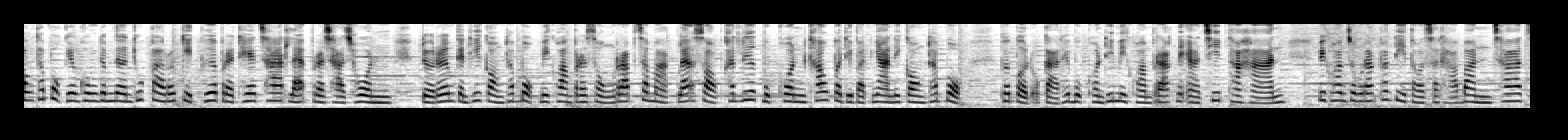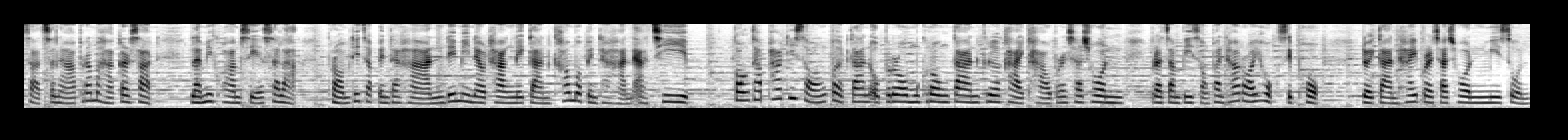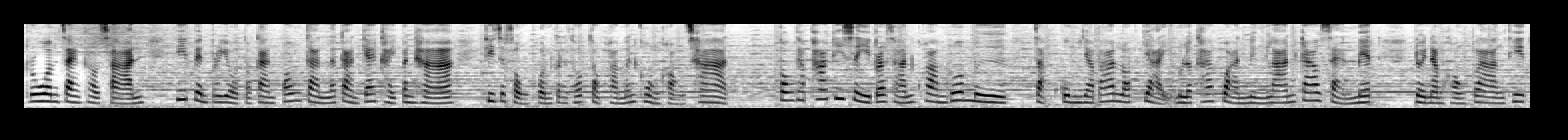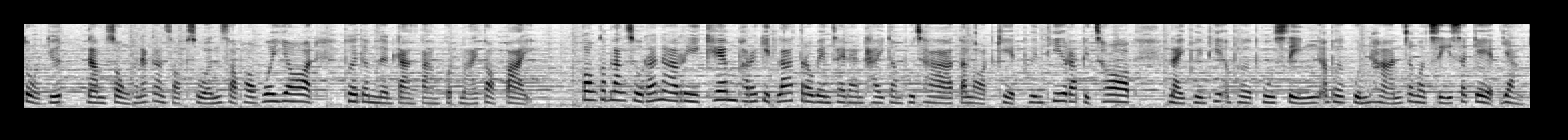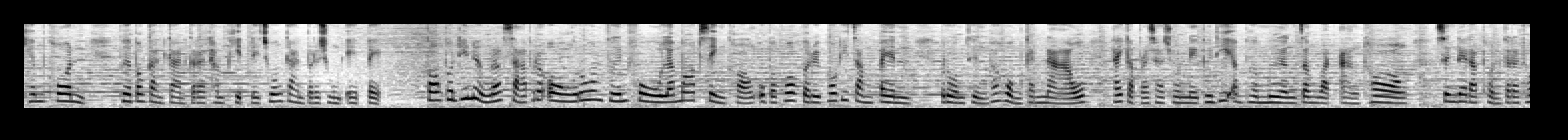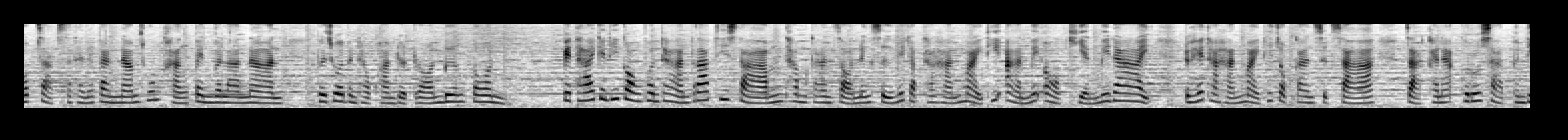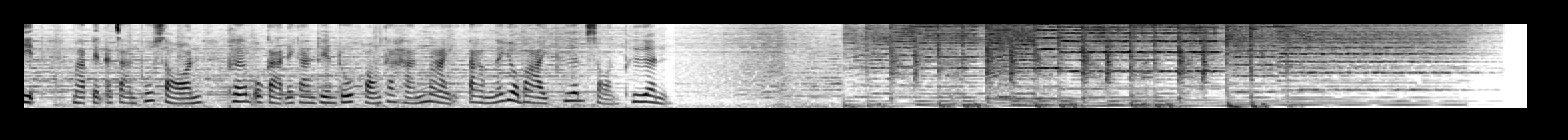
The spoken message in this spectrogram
กองทัพบกยังคงดำเนินทุกภารกิจเพื่อประเทศชาติและประชาชน โดยเริ่มกันที่กองทัพบกมีความประสงค์รับสมัคร และสอบคัดเลือกบุคคลเข้าปฏิบัติงานในกองทัพบก เพื่อเปิดโอกาสให้บุคคลที่มีความรักในอาชีพทหาร มีความจงรักภักดีต่อสถาบันชาติ ศาสนาพระมหากษัตริย์ และมีความเสียสละ พร้อมที่จะเป็นทหารได้มีแนวทางในการเข้ามาเป็นทหารอาชีพกองทัพภาคที่ 2 เปิดการอบรมโครงการเครือข่ายข่าวประชาชน ประจำปี 2566 โดยการให้ประชาชนมีส่วนร่วมแจ้งข่าวสาร ที่เป็นประโยชน์ต่อการป้องกันและการแก้ไขปัญหา ที่จะส่งผลกระทบต่อความมั่นคงของชาติ กองทัพภาคที่ 4 ประสานความร่วมมือ จับกลุ่มยาบ้าล็อตใหญ่มูลค่ากว่า1ล้าน9แสนเม็ด โดยนำของกลางที่ตรวจยึดนำส่งพนักงานสอบสวนสพห้วยยอด เพื่อดำเนินการตามกฎหมายต่อไปกองกำลังสุรนารีเข้มภารกิจลาดตระเวนชายแดนไทยกัมพูชา ตลอดเขตพื้นที่รับผิดชอบ ในพื้นที่อำเภอภูสิงห์อำเภอขุนหารจังหวัดศรีสะเกดอย่างเข้มข้น เพื่อป้องกันการกระทำผิดในช่วงการประชุมเอเปก กองพลที่ 1 รักษาพระองค์ร่วมฟื้นฟูและมอบสิ่งของอุปโภคบริโภคที่จำเป็น รวมถึงผ้าห่มกันหนาว ให้กับประชาชนในพื้นที่อำเภอเมืองจังหวัดอ่างทอง ซึ่งได้รับผลกระทบจากสถานการณ์น้ำท่วมขังเป็นเวลานาน เพื่อช่วยบรรเทาความเดือดร้อนเบื้องต้น ปิดท้ายกันที่กองพลทหารราบที่ 3ทำการสอนหนังสือให้กับทหารใหม่ที่อ่านไม่ออกเขียนไม่ได้ โดยให้ทหารใหม่ที่จบการศึกษา จากคณะครุศาสตร์บัณฑิต มาเป็นอาจารย์ผู้สอน เพิ่มโอกาสในการเรียนรู้ของทหารใหม่ ตามนโยบายเพื่อนสอนเพื่อน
